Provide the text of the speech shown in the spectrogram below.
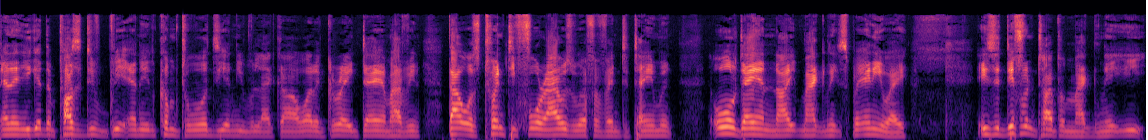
And then you get the positive bit and it'd come towards you and you'd be like, oh, what a great day I'm having. That was 24 hours worth of entertainment. All day and night magnets. But anyway, he's a different type of magnet. He,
